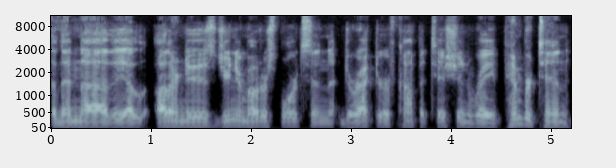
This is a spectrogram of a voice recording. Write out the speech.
and then uh, the other news: Junior Motorsports and Director of Competition Ray Pemberton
